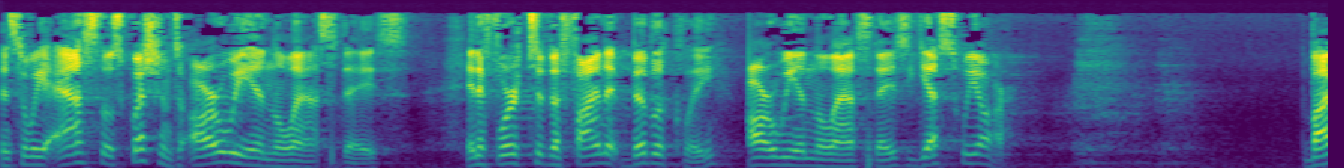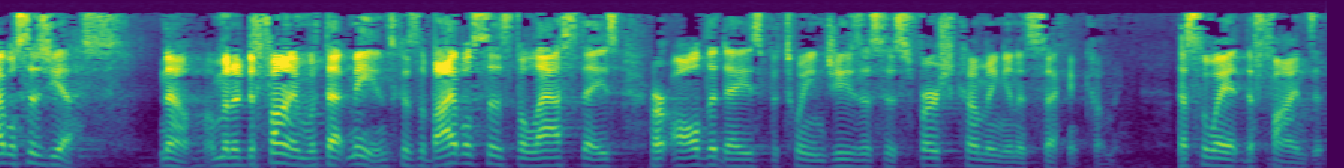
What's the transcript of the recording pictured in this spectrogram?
And so we ask those questions, are we in the last days? And if we're to define it biblically, are we in the last days? Yes, we are. The Bible says yes. Now, I'm going to define what that means because the Bible says the last days are all the days between Jesus' first coming and his second coming. That's the way it defines it.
